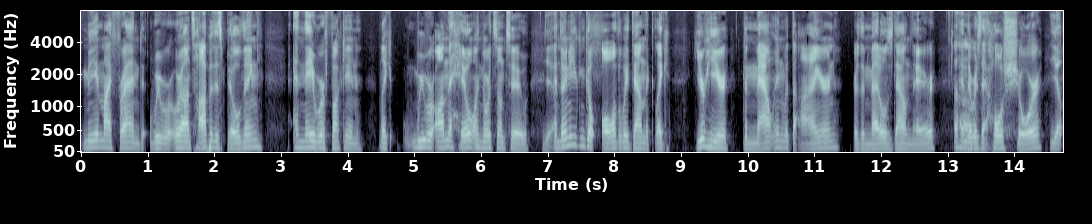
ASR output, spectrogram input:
Me and my friend, we were, we were on top of this building, and they were fucking like we were on the hill on North Zone Two, yeah. and then you can go all the way down the like you're here, the mountain with the iron or the metals down there, Uh-huh. and there was that whole shore. Yep.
